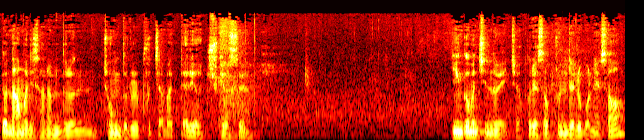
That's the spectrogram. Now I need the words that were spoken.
또 나머지 사람들은 종들을 붙잡아 때려 죽였어요. 임금은 진노했죠. 그래서 군대를 보내서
